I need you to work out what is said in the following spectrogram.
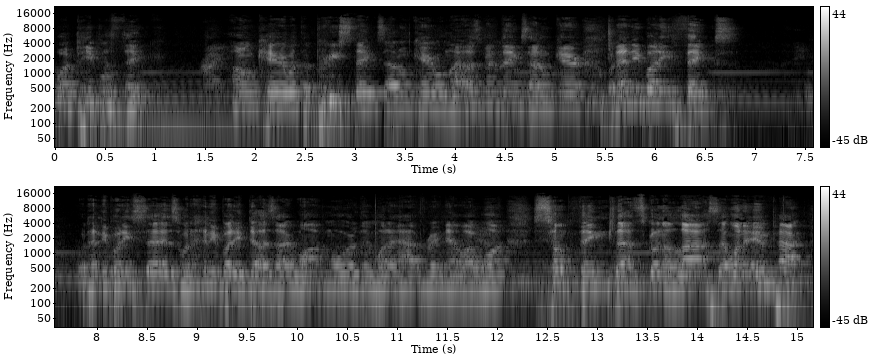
what people think. Right. I don't care what the priest thinks. I don't care what my husband thinks. I don't care what anybody thinks. What anybody says, what anybody does, I want more than what I have right now. I want something that's going to last. I want to impact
